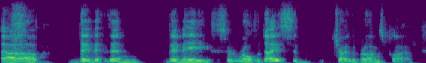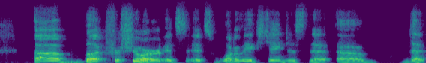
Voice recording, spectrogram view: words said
Uh, they then they may sort of roll the dice and try the bronze plan. Um, but for sure, it's it's one of the exchanges that um, that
